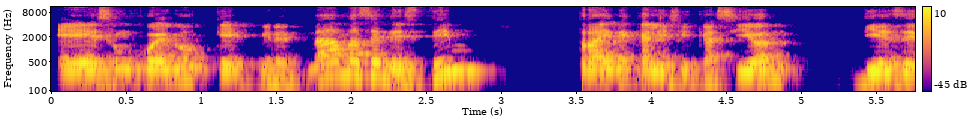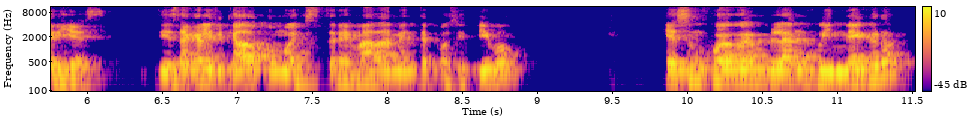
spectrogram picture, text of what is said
es un juego que, miren, nada más en Steam trae de calificación 10 de 10. Y está calificado como extremadamente positivo. Es un juego en blanco y negro,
